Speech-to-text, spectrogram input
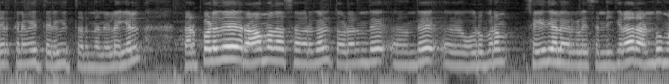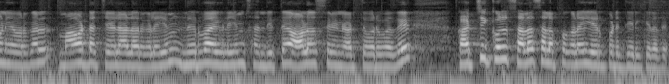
ஏற்கனவே தெரிவித்திருந்த நிலையில் தற்பொழுது ராமதாஸ் அவர்கள் தொடர்ந்து வந்து ஒருபுறம் செய்தியாளர்களை சந்திக்கிறார். அன்புமணி அவர்கள் மாவட்ட செயலாளர்களையும் நிர்வாகிகளையும் சந்தித்து ஆலோசனை நடத்தி வருவது கட்சிக்குள் சலசலப்புகளை ஏற்படுத்தியிருக்கிறது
